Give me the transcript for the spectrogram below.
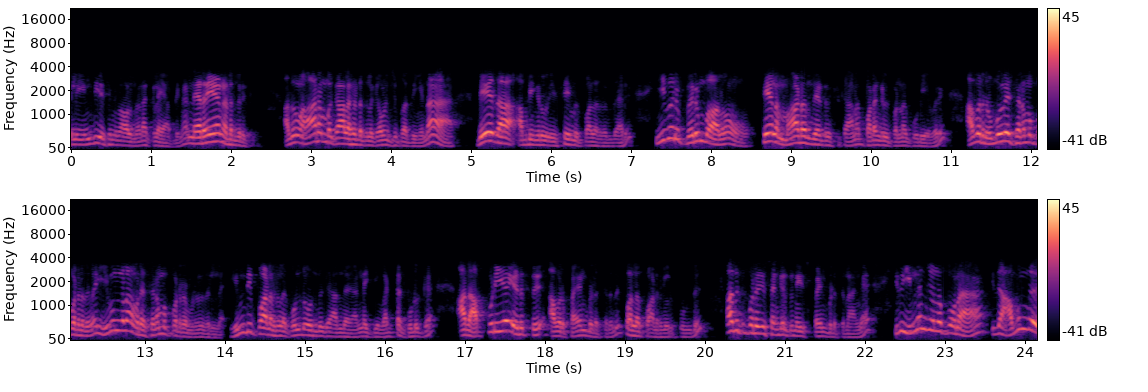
இல்லை இந்திய சினிமாவில் நடக்கலையா அப்படின்னா நிறைய நடந்திருக்கு. அதுவும் ஆரம்ப காலகட்டத்தில் கவனிச்சு பார்த்தீங்கன்னா வேதா அப்படிங்கிற ஒரு இசையமைப்பாளர் இருந்தார். இவர் பெரும்பாலும் சேலம் மாடர்ன் தேட்டர்ஸுக்கான படங்கள் பண்ணக்கூடியவர். அவர் ரொம்பவே சிரமப்படுறதில்ல. இவங்களும் அவரை சிரமப்படுறது இல்லை ஹிந்தி பாடல்களை கொண்டு வந்து அந்த அன்னைக்கு வட்டை கொடுக்க அதை அப்படியே எடுத்து அவர் பயன்படுத்துறது பல பாடல்களுக்கு உண்டு. அதுக்கு பிறகு சங்கர் கணேஷ் பயன்படுத்தினாங்க. இது இன்னும் சொல்ல போனால் இது அவங்க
